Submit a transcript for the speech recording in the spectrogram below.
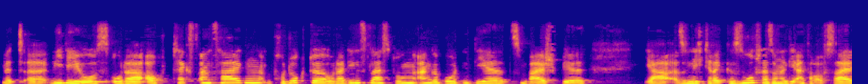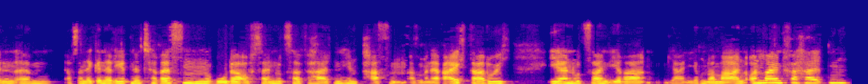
mit äh, Videos oder auch Textanzeigen Produkte oder Dienstleistungen angeboten, die er zum Beispiel ja, also nicht direkt gesucht hat, sondern die einfach auf, seinen, ähm, auf seine generierten Interessen oder auf sein Nutzerverhalten hin passen. Also man erreicht dadurch eher Nutzer in, ihrer, ja, in ihrem normalen Online-Verhalten.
